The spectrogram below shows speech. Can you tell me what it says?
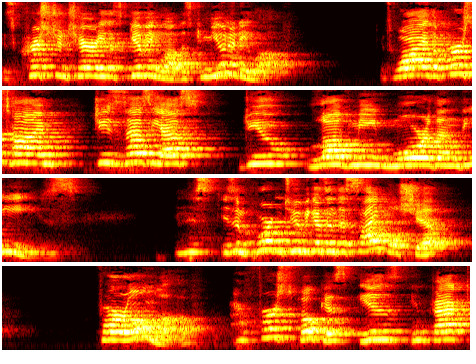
It's Christian charity, this giving love, this community love. It's why the first time Jesus has, he asks, Do you love me more than these? And this is important too because in discipleship, for our own love, our first focus is, in fact,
